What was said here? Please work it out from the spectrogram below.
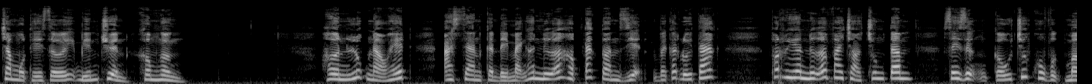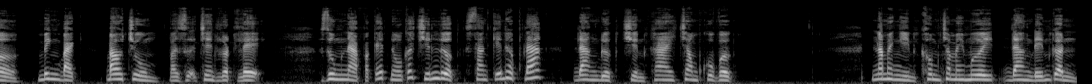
trong một thế giới biến chuyển không ngừng. Hơn lúc nào hết, ASEAN cần đẩy mạnh hơn nữa hợp tác toàn diện với các đối tác, phát huy hơn nữa vai trò trung tâm, xây dựng cấu trúc khu vực mở, minh bạch, bao trùm và dựa trên luật lệ, dung nạp và kết nối các chiến lược sáng kiến hợp tác đang được triển khai trong khu vực. Năm 2020 đang đến gần,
